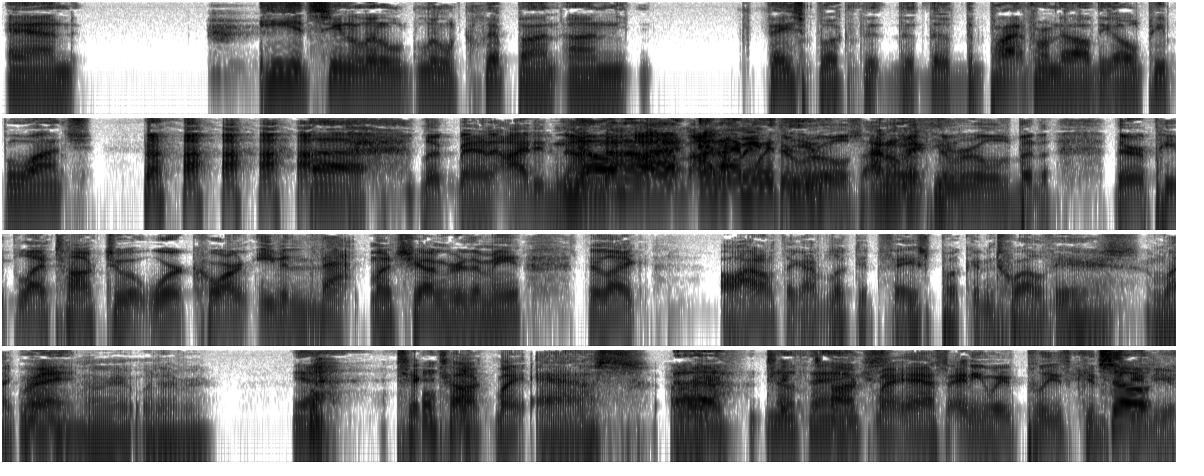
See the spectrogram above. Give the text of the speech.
and he had seen a little little clip on on Facebook, the the, the, the platform that all the old people watch. Look, man, I didn't. No, I'm not, no, I'm, I- I don't I'm make the you. rules. I I'm don't make with the rules, but there are people I talk to at work who aren't even that much younger than me. They're like, "Oh, I don't think I've looked at Facebook in 12 years." I'm like, well, Right. all right, whatever." Yeah. TikTok my ass. All Uh, right, no TikTok thanks. my ass. Anyway, please So continue.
